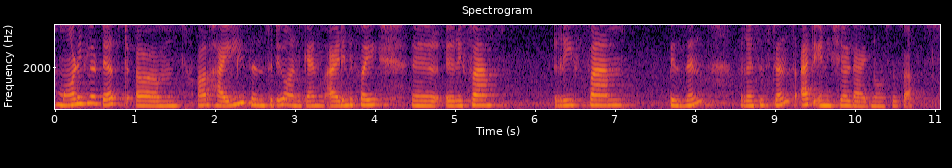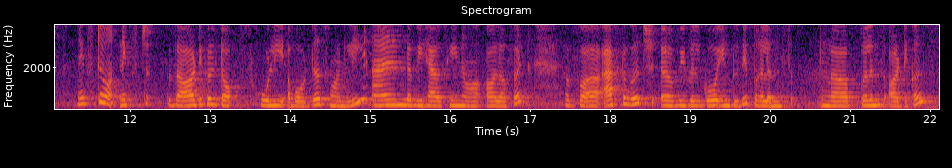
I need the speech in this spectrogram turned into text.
molecular tests um, are highly sensitive and can identify uh, rifam, rifampicin resistance at initial diagnosis. Next, next the article talks wholly about this only and we have seen all, all of it. Uh, after which uh, we will go into the prelims, uh, prelims articles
